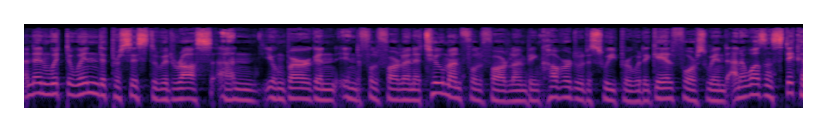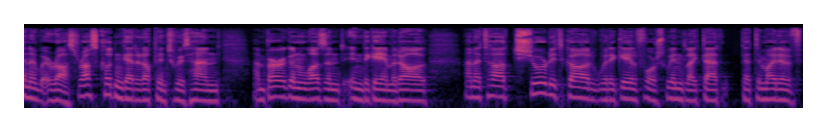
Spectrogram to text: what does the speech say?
And then with the wind, it persisted with Ross and Young Bergin in the full forward line, a two man full forward line being covered with a sweeper with a gale force wind, and it wasn't sticking it with Ross. Ross couldn't get it up into his hand, and Bergin wasn't in the game at all. And I thought, surely to God, with a gale force wind like that, that they might have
